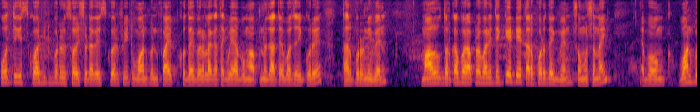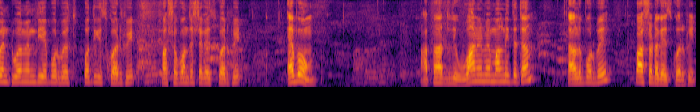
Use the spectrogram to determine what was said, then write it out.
প্রতি স্কোয়ার ফিট পরে ছয়শো টাকা square feet one point five খোদাই করে লেখা থাকবে এবং আপনার যাচাই বাছাই করে তারপরে নেবেন। মাল দরকার পরে আপনার বাড়িতে কেটে তারপরে দেখবেন, সমস্যা নাই। এবং ওয়ান পয়েন্ট টু এম দিয়ে পড়বে প্রতি স্কোয়ার ফিট পাঁচশো পঞ্চাশ টাকা স্কোয়ার ফিট এবং আপনার যদি ওয়ান এম এম মাল নিতে চান, তাহলে পড়বে পাঁচশো টাকা স্কোয়ার ফিট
